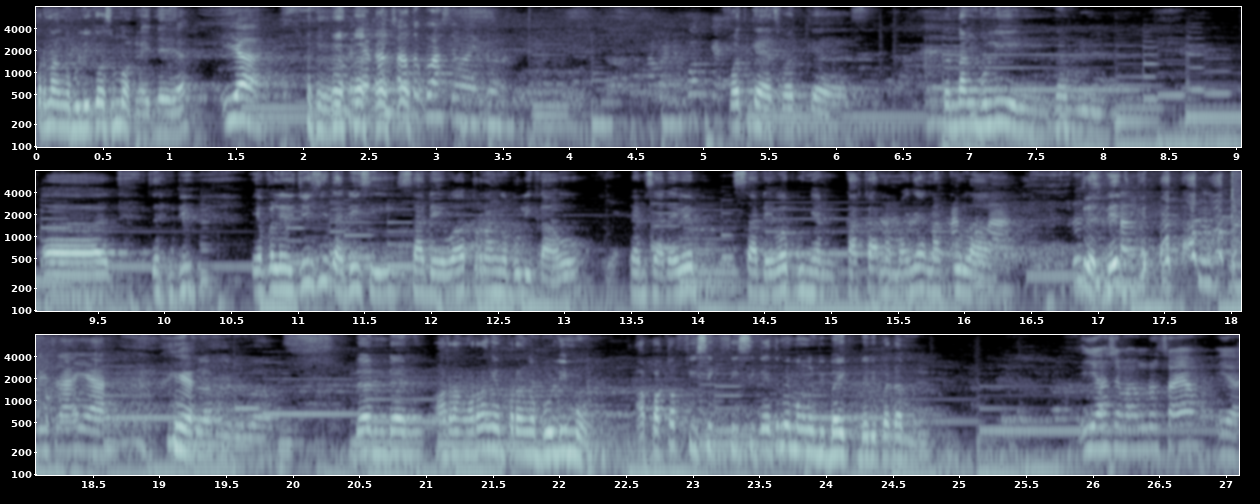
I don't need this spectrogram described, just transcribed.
pernah ngebully kau semua kayaknya ya. iya hanya kan satu kelas cuma itu podcast podcast tentang bullying tentang bullying Eh, jadi yang paling lucu sih tadi sih Sadewa pernah ngebully kau dan Sadewa Sadewa punya kakak namanya Nakula. Itu dan dia juga juga bully saya. Iya. Dan dan orang-orang yang pernah ngebullymu apakah fisik fisiknya itu memang lebih baik daripadamu? Iya sih menurut saya iya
